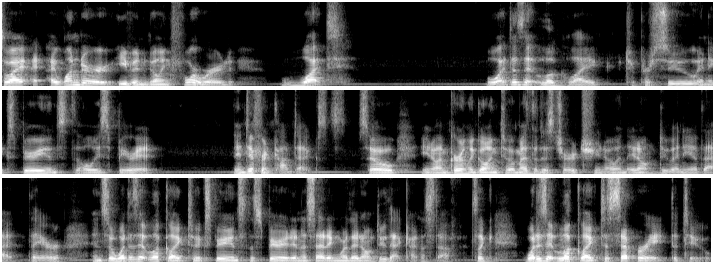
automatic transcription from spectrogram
So I I wonder even going forward, what what does it look like to pursue and experience the Holy Spirit in different contexts? So, you know, I'm currently going to a Methodist church, you know, and they don't do any of that there. And so, what does it look like to experience the Spirit in a setting where they don't do that kind of stuff? It's like, what does it look like to separate the two?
